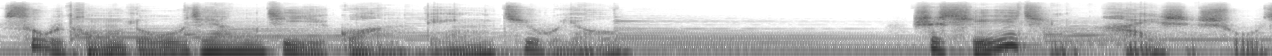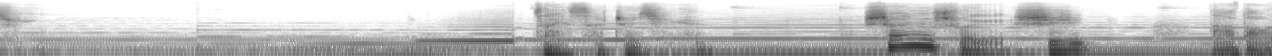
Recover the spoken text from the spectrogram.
素同庐江寄广陵旧游，是写景还是抒情？在此之前，山水诗达到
